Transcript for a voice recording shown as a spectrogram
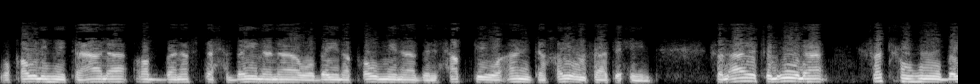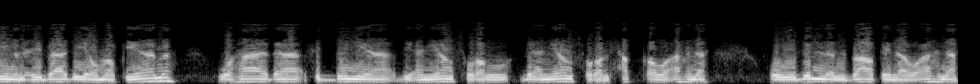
وقوله تعالى ربنا افتح بيننا وبين قومنا بالحق وأنت خير الفاتحين فالآية الأولى فتحه بين العباد يوم القيامة وهذا في الدنيا بأن ينصر بأن ينصر الحق وأهله ويذل الباطل وأهله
